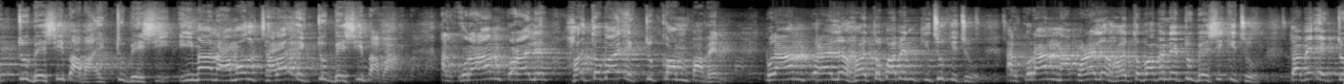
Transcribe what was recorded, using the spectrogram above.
একটু বেশি পাবা, একটু বেশি। ইমান আমল ছাড়া একটু বেশি পাবা। আর কোরআন পড়াইলে হয়তোবা একটু কম পাবেন। কোরআন পড়াইলে হয়তো পাবেন কিছু কিছু, আর কোরআন না পড়াইলে হয়তো পাবেন একটু বেশি কিছু। তবে একটু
